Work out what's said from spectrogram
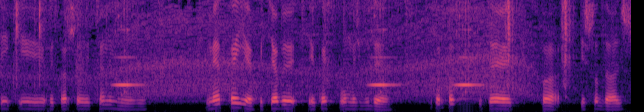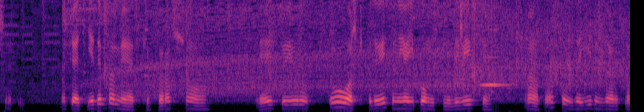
тільки від першого лиця не можу. Метка є, хоча б якась помощь буде. Тепер це, типа, що далі? Опять їдемо по метки, хорошо. Я цю ігру трошки подивився, але я її повністю не дивився. А, просто заїдемо зараз на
